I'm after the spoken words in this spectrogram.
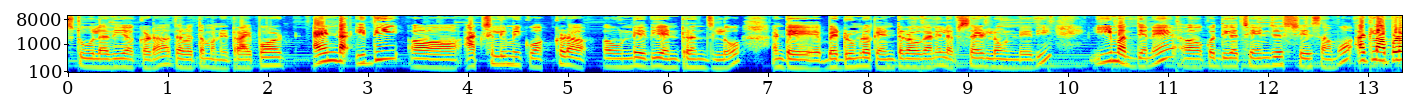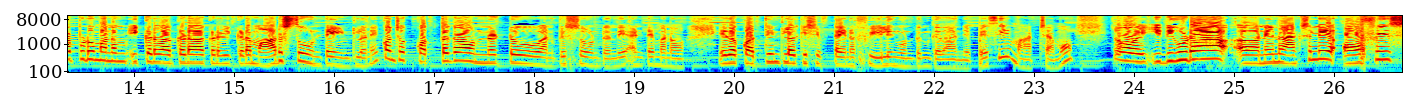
స్టూల్ అది అక్కడ తర్వాత మన ట్రైపాడ్ అండ్ ఇది యాక్చువల్లీ మీకు అక్కడ ఉండేది ఎంట్రన్స్లో. అంటే బెడ్రూమ్లోకి ఎంటర్ అవ్వగానే లెఫ్ట్ సైడ్లో ఉండేది. ఈ మధ్యనే కొద్దిగా చేంజెస్ చేసాము. అట్లా అప్పుడప్పుడు మనం ఇక్కడ అక్కడ అక్కడ ఇక్కడ మారుస్తూ ఉంటే ఇంట్లోనే కొంచెం కొత్తగా ఉన్నట్టు అనిపిస్తూ ఉంటుంది. అంటే మనం ఏదో కొత్త ఇంట్లోకి షిఫ్ట్ అయిన ఫీలింగ్ ఉంటుంది కదా అని చెప్పేసి మార్చాము. సో ఇది కూడా నేను యాక్చువల్లీ ఆఫీస్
